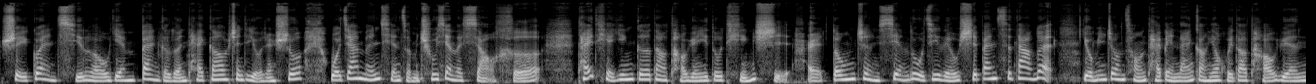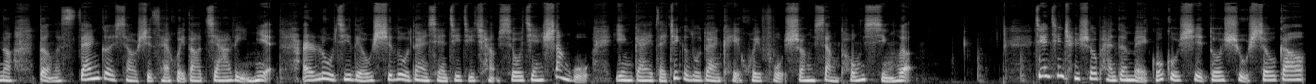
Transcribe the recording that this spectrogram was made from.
水灌骑楼淹半个轮胎高，甚至有人说我家门前怎么出现了小河？台铁莺歌到桃园一度停驶，而东正线路基流失，班次大乱，有民众从台北南港要回到桃园呢，等了三个小时才回到家里面，而路基流失路段现积极抢修，今上午应该在这个路段可以恢复双向通行了。今天清晨收盘的美国股市多数收高，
